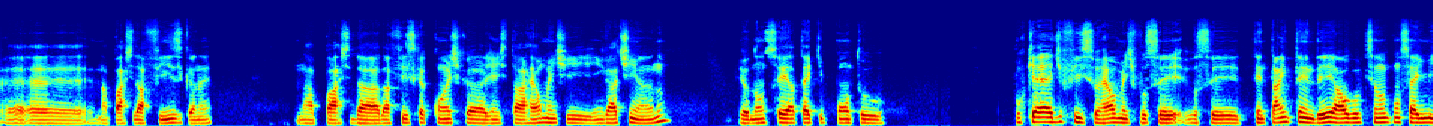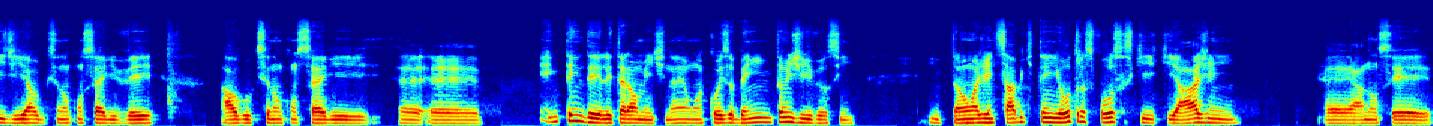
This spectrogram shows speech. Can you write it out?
é, na parte da física, né? Na parte da, da física quântica a gente está realmente engatinhando. Eu não sei até que ponto porque é difícil realmente você você tentar entender algo que você não consegue medir, algo que você não consegue ver, algo que você não consegue é, é, entender literalmente, né? Uma coisa bem intangível assim. Então a gente sabe que tem outras forças que, que agem é, a não ser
